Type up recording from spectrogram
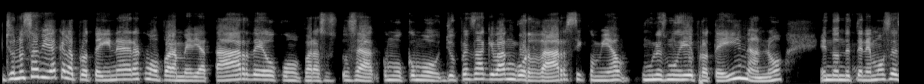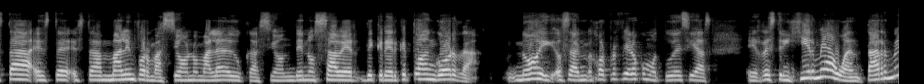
yo no sabía que la proteína era como para media tarde o como para, o sea, como, como yo pensaba que iba a engordar si comía un smoothie de proteína, ¿no? En donde tenemos esta, este, esta mala información o mala educación de no saber, de creer que todo engorda, ¿no? Y, o sea, mejor prefiero, como tú decías, eh, restringirme, aguantarme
